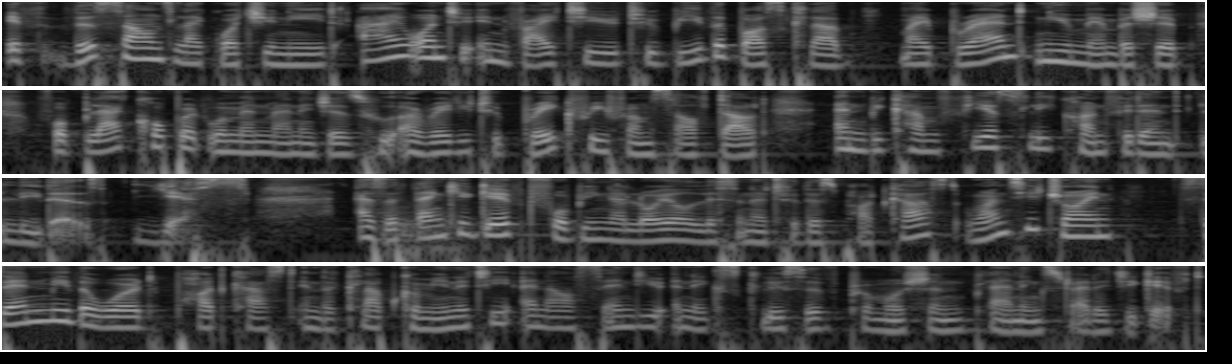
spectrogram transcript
If this sounds like what you need, I want to invite you to Be the Boss Club, my brand new membership for black corporate women managers who are ready to break free from self doubt and become fiercely confident leaders. Yes. As a thank you gift for being a loyal listener to this podcast, once you join, Send me the word podcast in the club community and I'll send you an exclusive promotion planning strategy gift.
